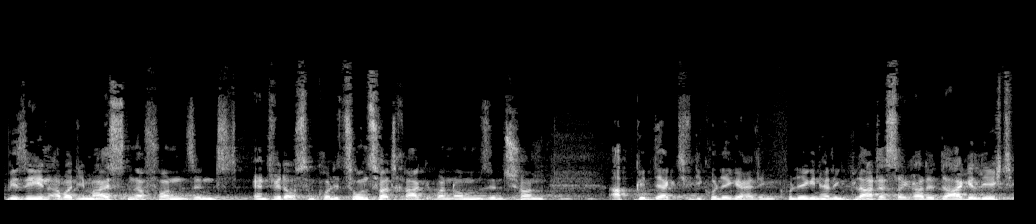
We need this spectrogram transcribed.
Wir sehen aber, die meisten davon sind entweder aus dem Koalitionsvertrag übernommen, sind schon abgedeckt, wie die Kollegin Herrling-Plath das ja gerade dargelegt,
